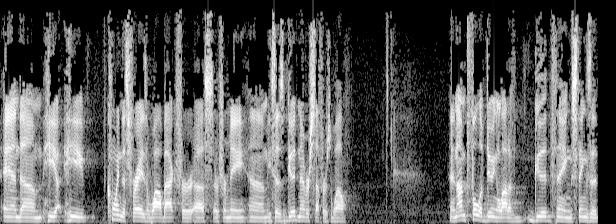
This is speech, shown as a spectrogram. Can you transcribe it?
and um, he he coined this phrase a while back for us or for me. Um, he says, "Good never suffers well." And I'm full of doing a lot of good things, things that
